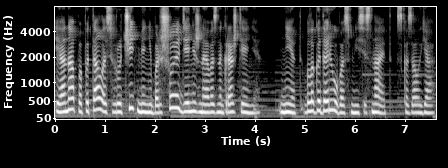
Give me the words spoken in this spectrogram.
И она попыталась вручить мне небольшое денежное вознаграждение — «Нет, благодарю вас, миссис Найт», — сказал я.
